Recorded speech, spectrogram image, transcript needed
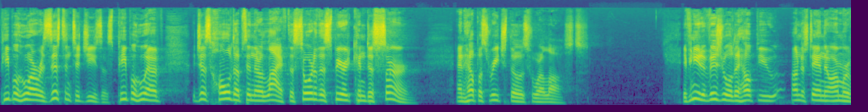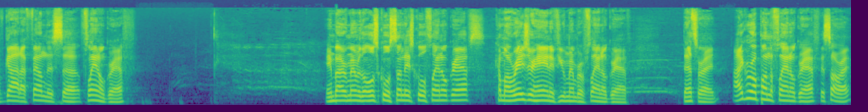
people who are resistant to Jesus, people who have just holdups in their life. The sword of the Spirit can discern and help us reach those who are lost. If you need a visual to help you understand the armor of God, I found this uh, flannel graph. Anybody remember the old school Sunday school flannel graphs? Come on, raise your hand if you remember a flannel graph. That's right. I grew up on the flannel graph. It's all right.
